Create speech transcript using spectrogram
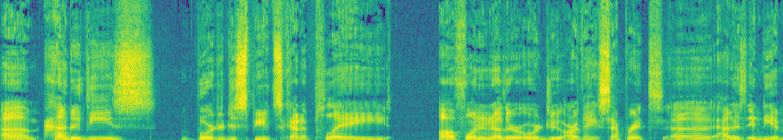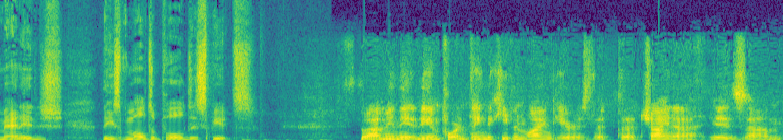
Um, how do these border disputes kind of play off one another, or do are they separate? Uh, how does India manage these multiple disputes? Well, I mean, the, the important thing to keep in mind here is that uh, China is um,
